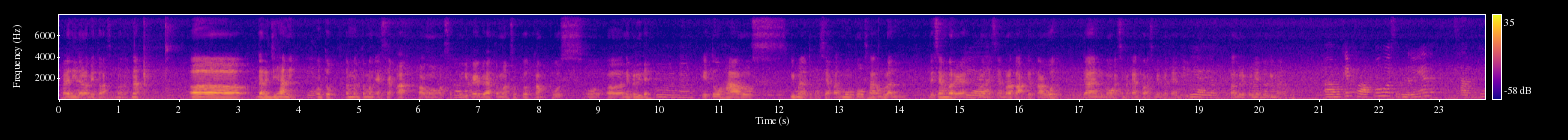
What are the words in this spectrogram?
Kayak di dalam itu asik banget nah eh dari Jihan nih. Untuk teman-teman SMA kalau mau masuk ke. IPB atau masuk ke kampus oh, eh, negeri deh Mhm. itu harus gimana tuh persiapan mumpung sekarang bulan Desember ya Iya. bulan Desember atau akhir tahun dan mau SBMPTN atau SBMPTN di iya iya tahun berikutnya itu gimana? Eh, mungkin kalau aku sebenarnya satu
